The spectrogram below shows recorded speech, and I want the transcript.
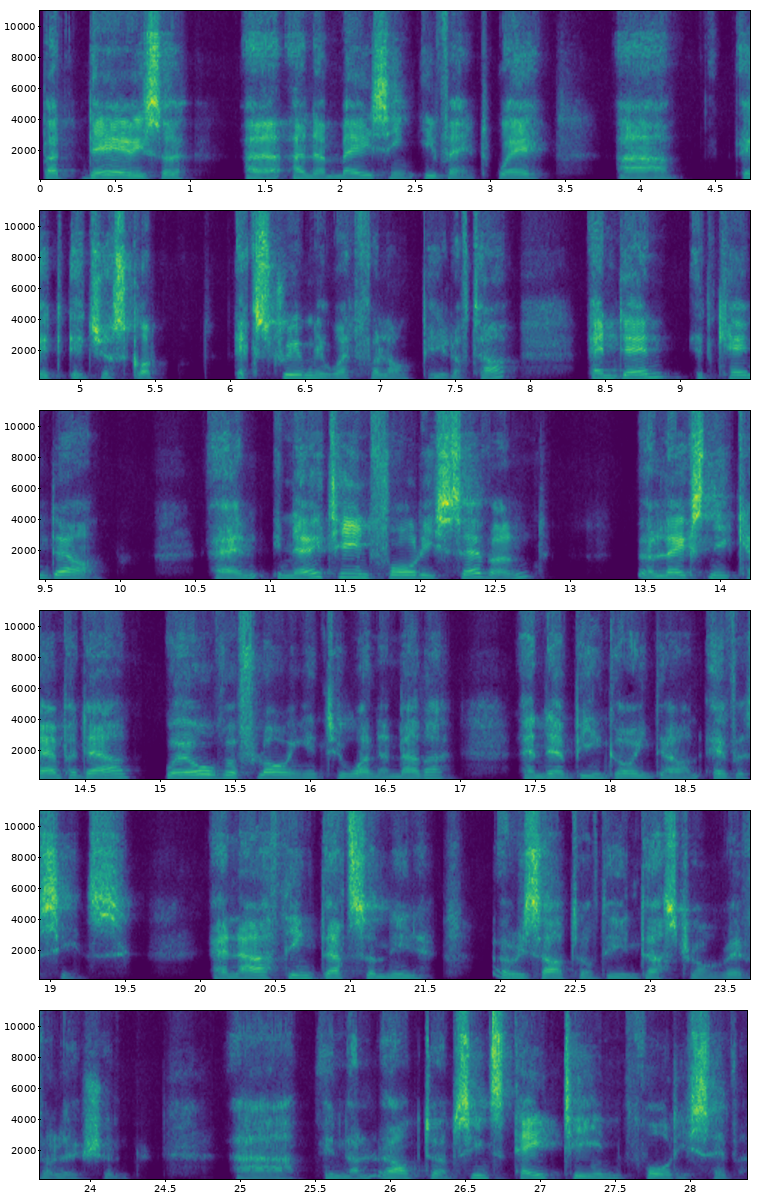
But there is a, a an amazing event where uh, it it just got extremely wet for a long period of time, and then it came down. And in 1847, the lakes near Camperdown were overflowing into one another, and they've been going down ever since. And I think that's a, a result of the Industrial Revolution uh, in the long term, since 1847.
